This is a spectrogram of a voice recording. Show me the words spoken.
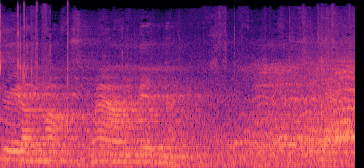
Street amongst around midnight.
